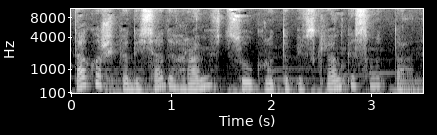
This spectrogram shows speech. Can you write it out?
також 50 грамів цукру та півсклянки сметани.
